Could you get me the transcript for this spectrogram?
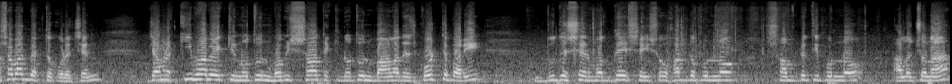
আশাবাদ ব্যক্ত করেছেন যে আমরা কীভাবে একটি নতুন ভবিষ্যৎ, একটি নতুন বাংলাদেশ গড়তে পারি। দু দেশের মধ্যে সেই সৌহার্দ্যপূর্ণ, সম্প্রীতিপূর্ণ আলোচনা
